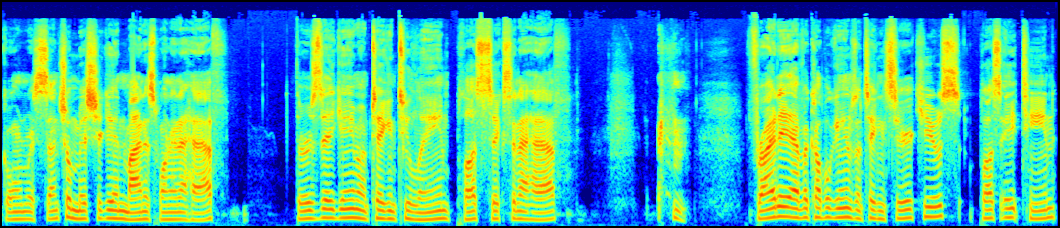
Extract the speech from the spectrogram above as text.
Going with Central Michigan minus one and a half. Thursday game, I'm taking Tulane plus six and a half. Friday, I have a couple games. I'm taking Syracuse plus 18.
